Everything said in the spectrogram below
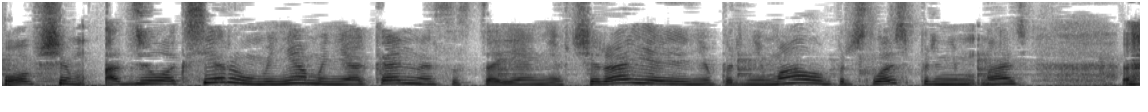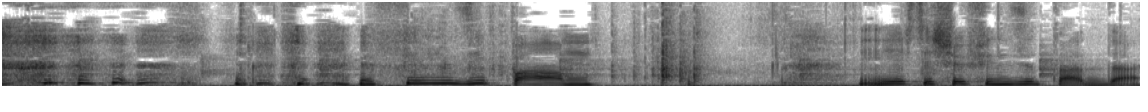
В общем, от дилоксера у меня маниакальное состояние. Вчера я ее не принимала, пришлось принимать феназепам. Есть еще фензитат, да,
